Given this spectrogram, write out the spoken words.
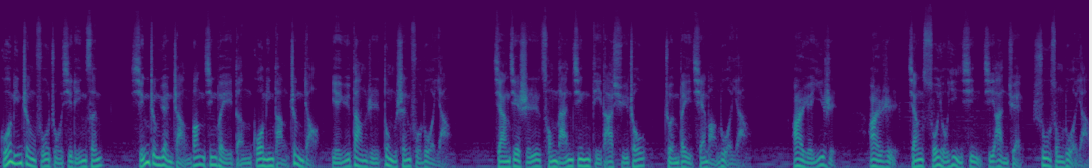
国民政府主席林森。行政院长汪精卫等国民党政要也于当日动身赴洛阳。蒋介石从南京抵达徐州，准备前往洛阳。二月一日、二日将所有印信及案卷输送洛阳，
